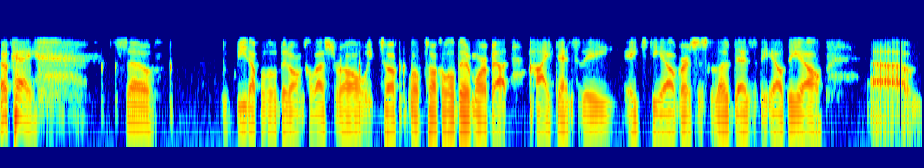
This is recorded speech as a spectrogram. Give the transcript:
Okay, so we beat up a little bit on cholesterol. We talk we'll talk a little bit more about high density HDL versus low density LDL. Um,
